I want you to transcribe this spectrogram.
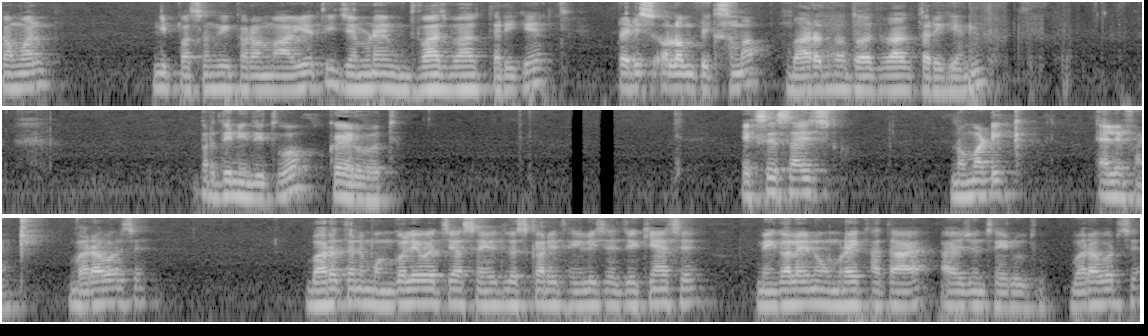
કમલની પસંદગી કરવામાં આવી હતી. જેમણે ધ્વજવાહક તરીકે પેરિસ ઓલિમ્પિક્સમાં ભારતનો ધ્વજવાહક તરીકેનું પ્રતિનિધિત્વ કર્યું હતું. એક્સરસાઇઝ નોમાડિક એલિફન્ટ બરાબર છે? ભારત અને મંગોલિયા વચ્ચે આ સંયુક્ત લશ્કરી થયેલી છે, જે ક્યાં છે? મેઘાલયનું ઉમરાઈ ખાતા આયોજન થયેલું હતું. બરાબર છે?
